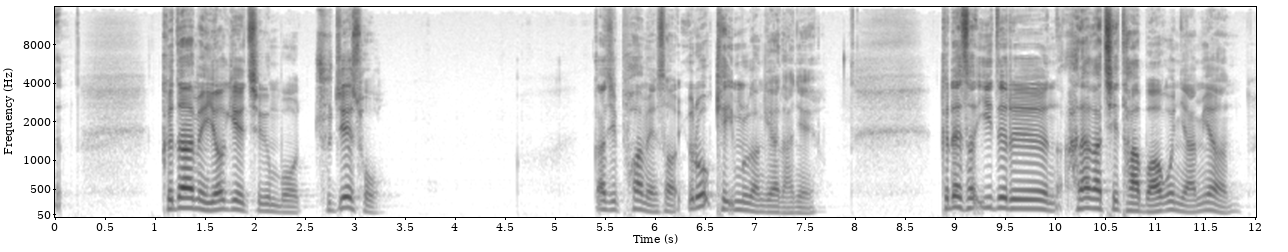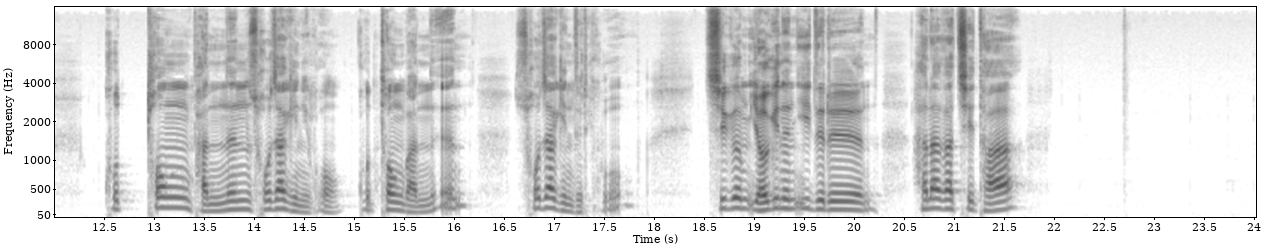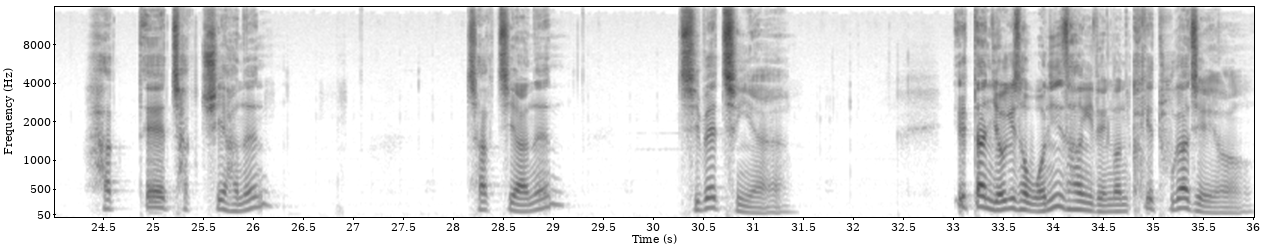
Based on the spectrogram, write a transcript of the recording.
그 다음에 여기에 지금 뭐 주제소까지 포함해서 이렇게 인물 관계가 나뉘어요. 그래서 이들은 하나같이 다 뭐하고 있냐면 고통받는 소작인이고 고통받는 소작인들이고 지금 여기는 이들은 하나같이 다 학, 때 착취하는 착취하는 지배층이야. 일단 여기서 원인 사항이 된 건 크게 두 가지예요.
